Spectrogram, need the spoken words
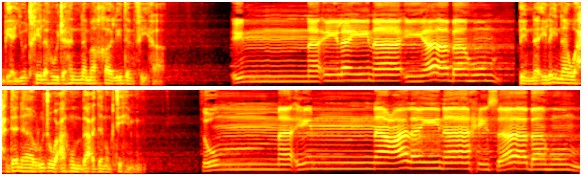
بأن يدخله جهنم خالدا فيها. إن إلينا إيابهم. إن إلينا وحدنا رجوعهم بعد موتهم. ثم إن علينا حسابهم.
